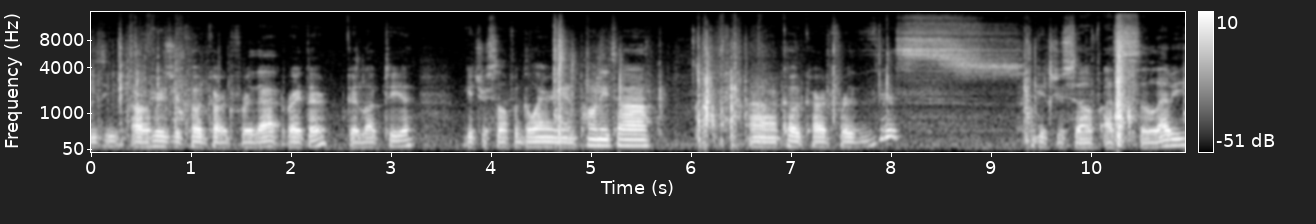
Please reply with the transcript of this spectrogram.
Easy. Oh, here's your code card for that right there. Good luck to you. Get yourself a Galarian Ponyta. Uh, code card for this. Get yourself a Celebi.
